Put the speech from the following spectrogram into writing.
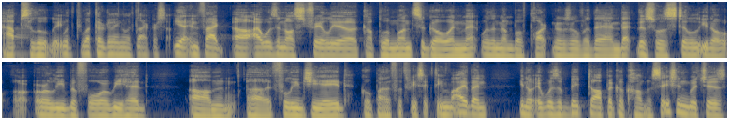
uh, absolutely with what they're doing with Microsoft. Yeah, in fact, uh, I was in Australia a couple of months ago and met with a number of partners over there, and that this was still you know early before we had um, uh, fully GA'd Copilot for 365, and you know it was a big topic of conversation, which is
